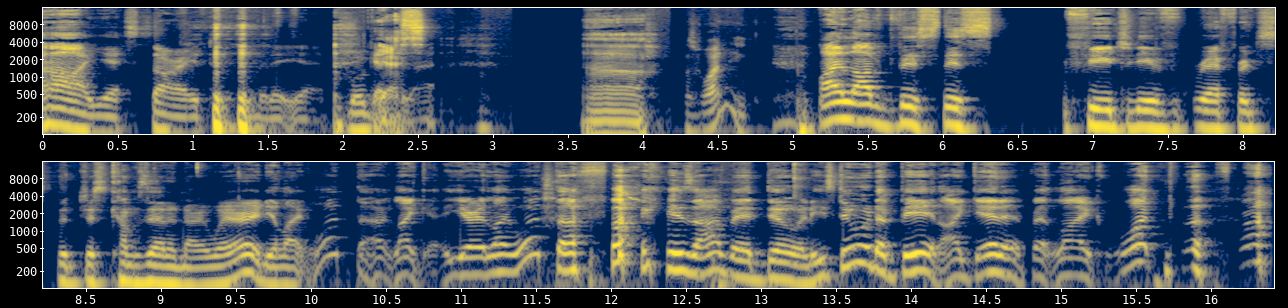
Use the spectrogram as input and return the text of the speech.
Ah yes. Sorry, it took a minute. Yeah, we'll get Yes. to that. Uh, I was wondering. I love this this fugitive reference that just comes out of nowhere, and you're like, what the? Like you're like, what the fuck is Abed doing? He's doing a bit. I get it, but like, what the fuck?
